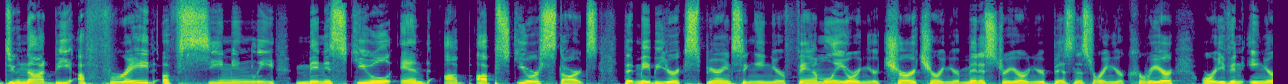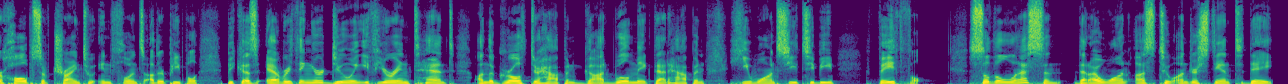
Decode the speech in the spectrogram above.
Do not be afraid of seemingly minuscule and ob- obscure starts that maybe you're experiencing in your family or in your church or in your ministry or in your business or in your career or even in your hopes of trying to influence other people. Because everything you're doing, if you're intent on the growth to happen, God will make that happen. He wants you to be faithful. So, the lesson that I want us to understand today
